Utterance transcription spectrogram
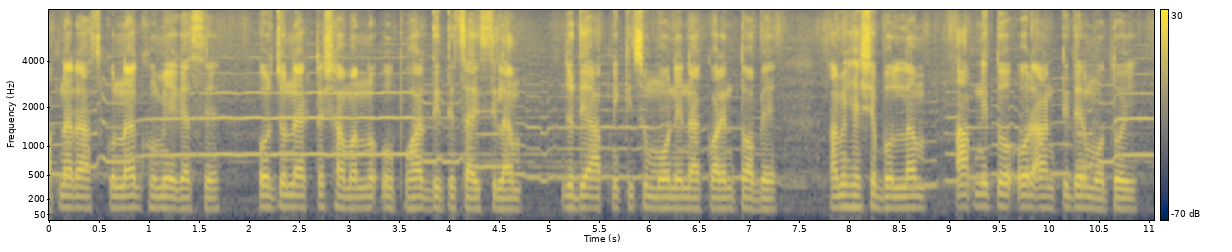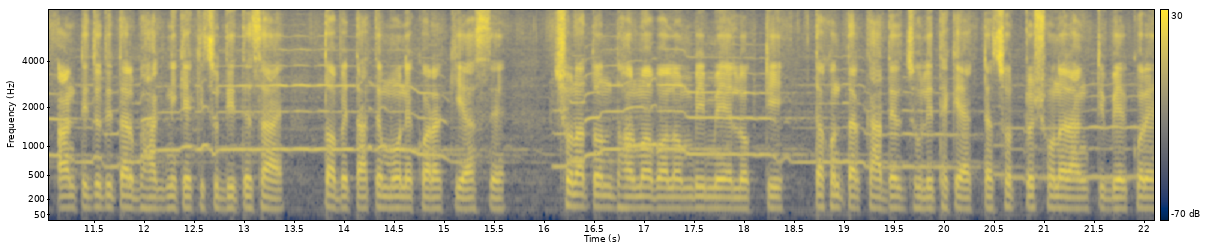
আপনার রাজকন্যা ঘুমিয়ে গেছে। ওর জন্য একটা সামান্য উপহার দিতে চাইছিলাম। যদি আপনি কিছু মনে না করেন তবে আমি হেসে বললাম, আপনি তো ওর আন্টিদের মতোই। আন্টি যদি তার ভাগ্নিকে কিছু দিতে চায়, তবে তাতে মনে করার কি আছে? সনাতন ধর্মাবলম্বী মেয়ে লোকটি তখন তার কাদের ঝুলি থেকে একটা ছোট্ট সোনার আংটি বের করে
